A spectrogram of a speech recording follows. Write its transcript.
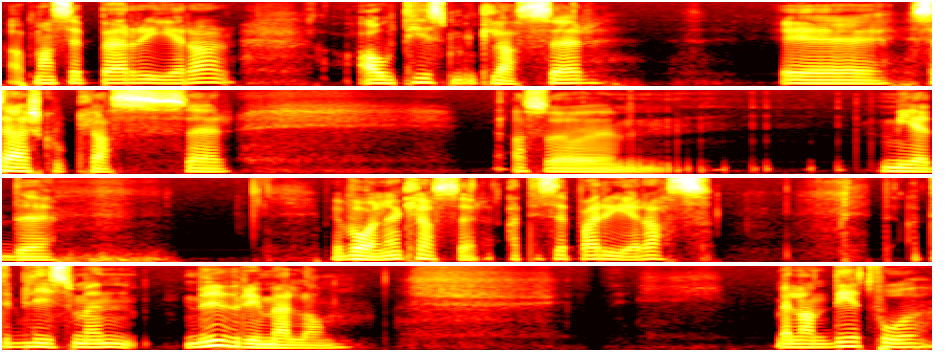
att man separerar autismklasser, eh, särskolklasser, alltså mm, med, eh, med vanliga klasser, att det separeras. Att det blir som en mur emellan. Mellan de två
